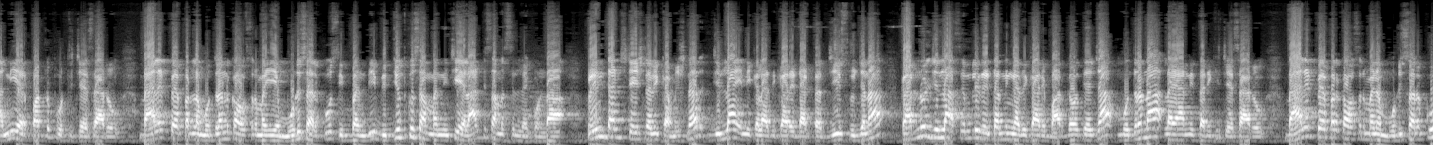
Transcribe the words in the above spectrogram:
అన్ని ఏర్పాట్లు పూర్తి చేశారు. బ్యాలెట్ పేపర్ల ముద్రణకు అవసరమయ్యే ముడి సరుకు సిబ్బంది విద్యుత్కు సంబంధించి ఎలాంటి సమస్యలు లేకుండా ప్రింట్ అండ్ స్టేషనరీ కమిషనర్ జిల్లా ఎన్నికల అధికారి డాక్టర్ జి సృజన కర్నూలు జిల్లా అసెంబ్లీ రిటర్నింగ్ అధికారి భార్గవ తేజ ముద్రణ లయాన్ని తనిఖీ చేశారు. బ్యాలెట్ పేపర్కు అవసరమైన ముడి సరుకు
